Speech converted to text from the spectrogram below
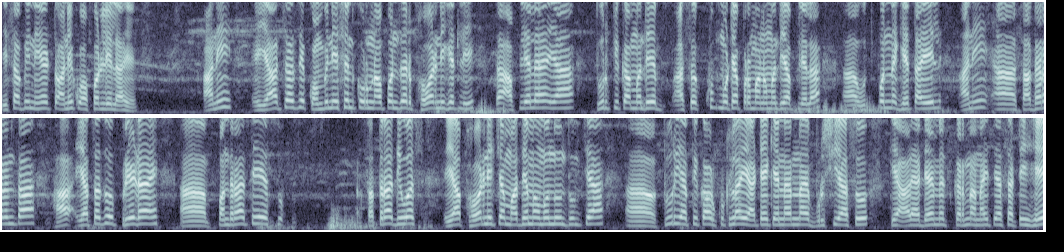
इसाबीन हे टॉनिक वापरलेलं आहे. आणि याचं जे कॉम्बिनेशन करून आपण जर फवारणी घेतली तर आपल्याला या तूर पिकामध्ये असं खूप मोठ्या प्रमाणामध्ये आपल्याला उत्पन्न घेता येईल. आणि साधारणतः हा याचा जो पिरियड आहे पंधरा ते सु सतरा दिवस या फवारणीच्या माध्यमामधून तुमच्या तूर या पिकावर कुठलाही अटॅक येणार नाही बुरशी असो की आळ्या डॅमेज करणार नाही त्यासाठी हे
